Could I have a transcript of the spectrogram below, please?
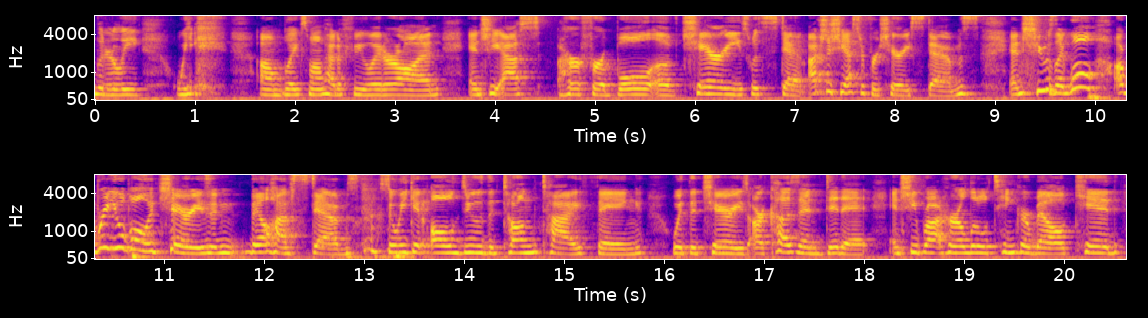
literally we um, blake's mom had a few later on and she asked her for a bowl of cherries with stem actually she asked her for cherry stems and she was like well i'll bring you a bowl of cherries and they'll have stems. So we can all do the tongue tie thing with the cherries. Our cousin did it and she brought her a little tinkerbell kid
